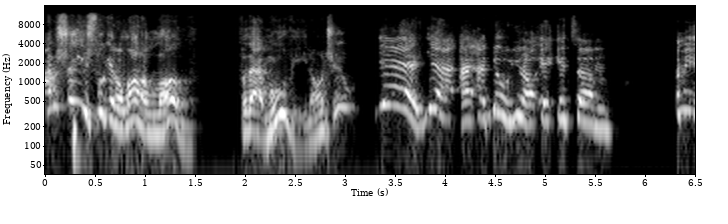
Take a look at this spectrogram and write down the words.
I'm sure you still get a lot of love for that movie, don't you? Yeah, yeah, I, I do. You know, it, it's um, I mean,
